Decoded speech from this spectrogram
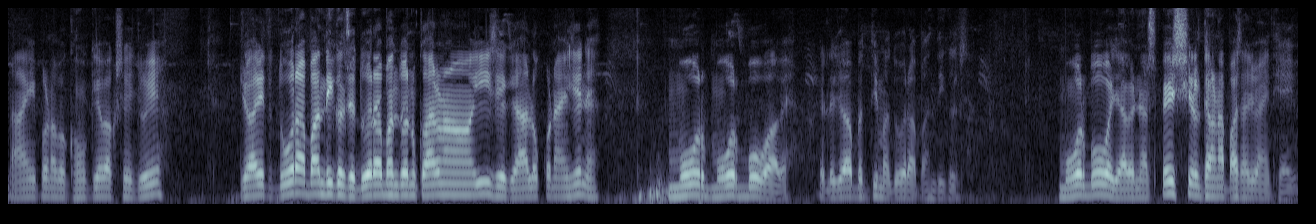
ને અહીં પણ હવે ઘઉં કેવાક છે, જોઈએ. જો આ રીતે દોરા બાંધી ગયેલ છે. દોરા બાંધવાનું કારણ એ છે કે આ લોકોને અહીં છે ને મોર મોર બહુ આવે. એટલે જો આ બધીમાં દોરા બાંધી ગયેલ છે. મોર બહુ જ આવે ને સ્પેશિયલ ધાણા પાછા જો અહીંથી આવ્યા.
